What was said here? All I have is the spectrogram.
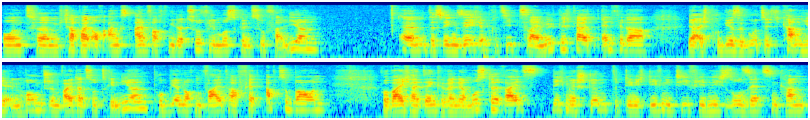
Und ähm, ich habe halt auch Angst, einfach wieder zu viel Muskeln zu verlieren. Ähm, deswegen sehe ich im Prinzip zwei Möglichkeiten. Entweder, ja, ich probiere so gut ich kann hier im Home Gym weiter zu trainieren, probiere noch weiter Fett abzubauen. Wobei ich halt denke, wenn der Muskelreiz nicht mehr stimmt, den ich definitiv hier nicht so setzen kann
